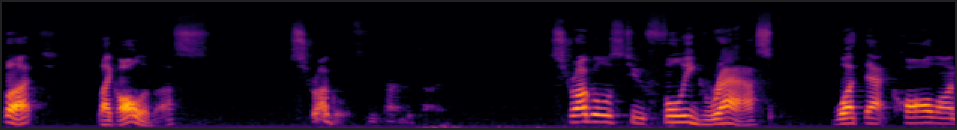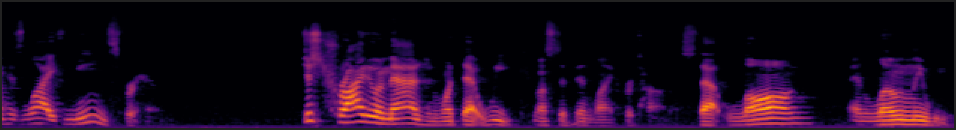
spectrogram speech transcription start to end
but, like all of us, struggles from time to time. struggles to fully grasp what that call on his life means for him. Just try to imagine what that week must have been like for Thomas. That long and lonely week.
